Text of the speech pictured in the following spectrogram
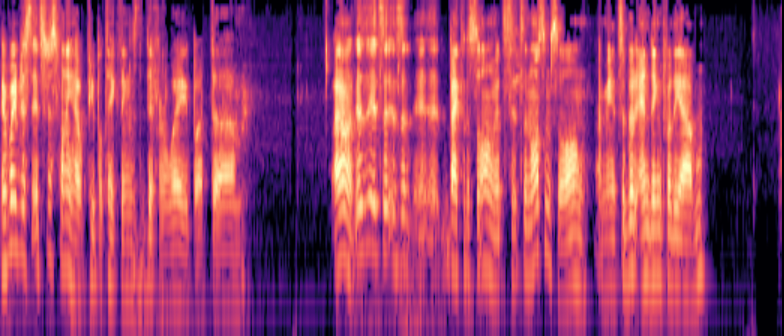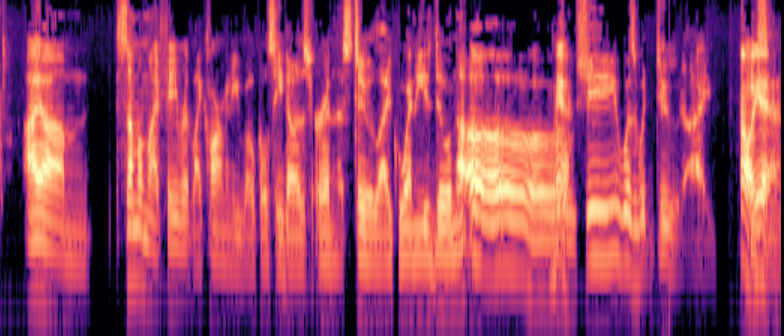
everybody just it's just funny how people take things a different way. But um, I don't know. It's it's, a, it's a, uh, back to the song. It's it's an awesome song. I mean, it's a good ending for the album. I um some of my favorite like harmony vocals he does are in this too. Like when he's doing the oh Yeah. she was with dude. I Oh He yeah,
